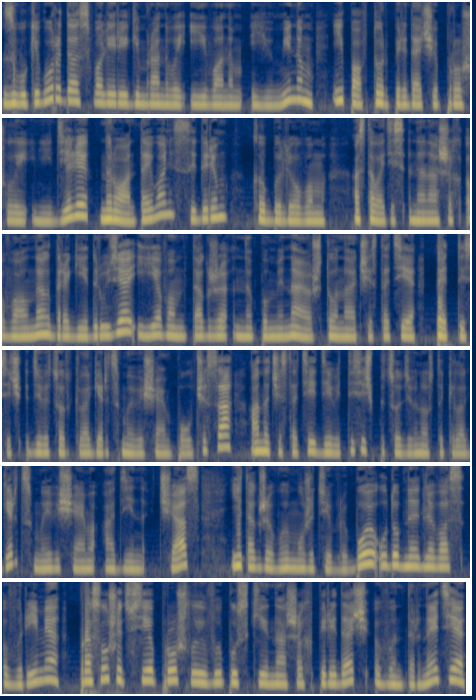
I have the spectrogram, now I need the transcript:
Звуки города с Валерией Гемрановой и Иваном Юмином и повтор передачи прошлой недели Наруан Тайвань с Игорем Кобылевым. Оставайтесь на наших волнах, дорогие друзья, и я вам также напоминаю, что на частоте 5900 кГц мы вещаем полчаса, а на частоте 9590 кГц мы вещаем один час. И также вы можете в любое удобное для вас время прослушать все прошлые выпуски наших передач в интернете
